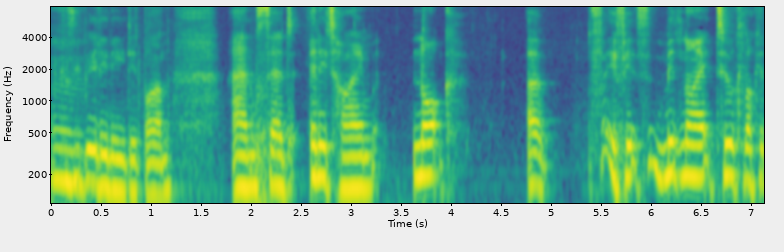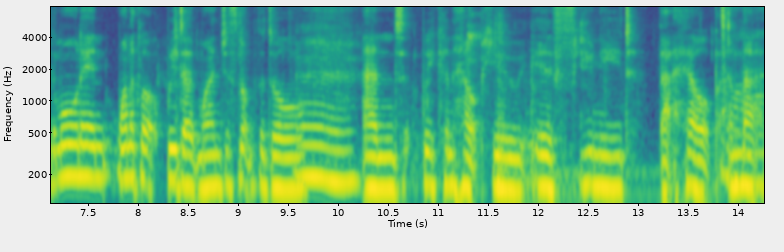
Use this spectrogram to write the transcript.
because he really needed one," and said, "Anytime knock. Uh, if it's midnight, two o'clock in the morning, one o'clock, we don't mind. Just knock the door, Mm. and we can help you if you need that help. And that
